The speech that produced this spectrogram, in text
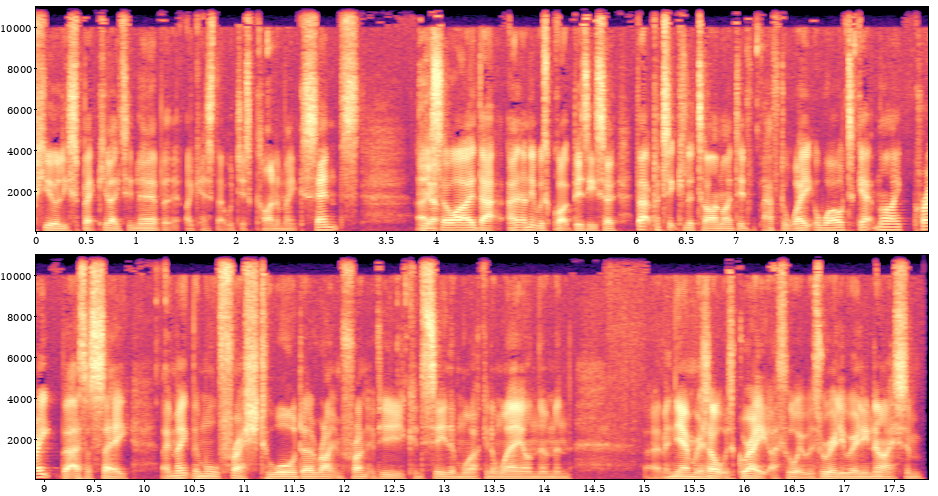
purely speculating there, but I guess that would just kind of make sense. Uh, Yeah. So I that and it was quite busy. So that particular time I did have to wait a while to get my crepe. But as I say, they make them all fresh to order right in front of you. You can see them working away on them, and um, and the end result was great. I thought it was really really nice and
